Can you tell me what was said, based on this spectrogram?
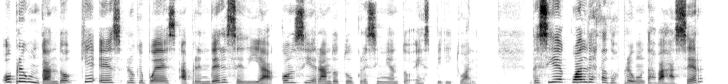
o preguntando qué es lo que puedes aprender ese día considerando tu crecimiento espiritual. Decide cuál de estas dos preguntas vas a hacer,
